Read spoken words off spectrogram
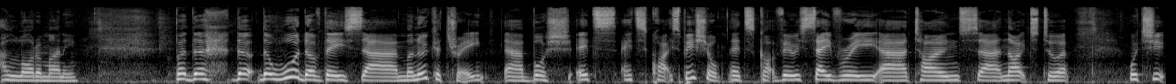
a lot of money. But the, the, the wood of this uh, manuka tree uh, bush, it's it's quite special. It's got very savoury uh, tones, uh, notes to it, which you,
